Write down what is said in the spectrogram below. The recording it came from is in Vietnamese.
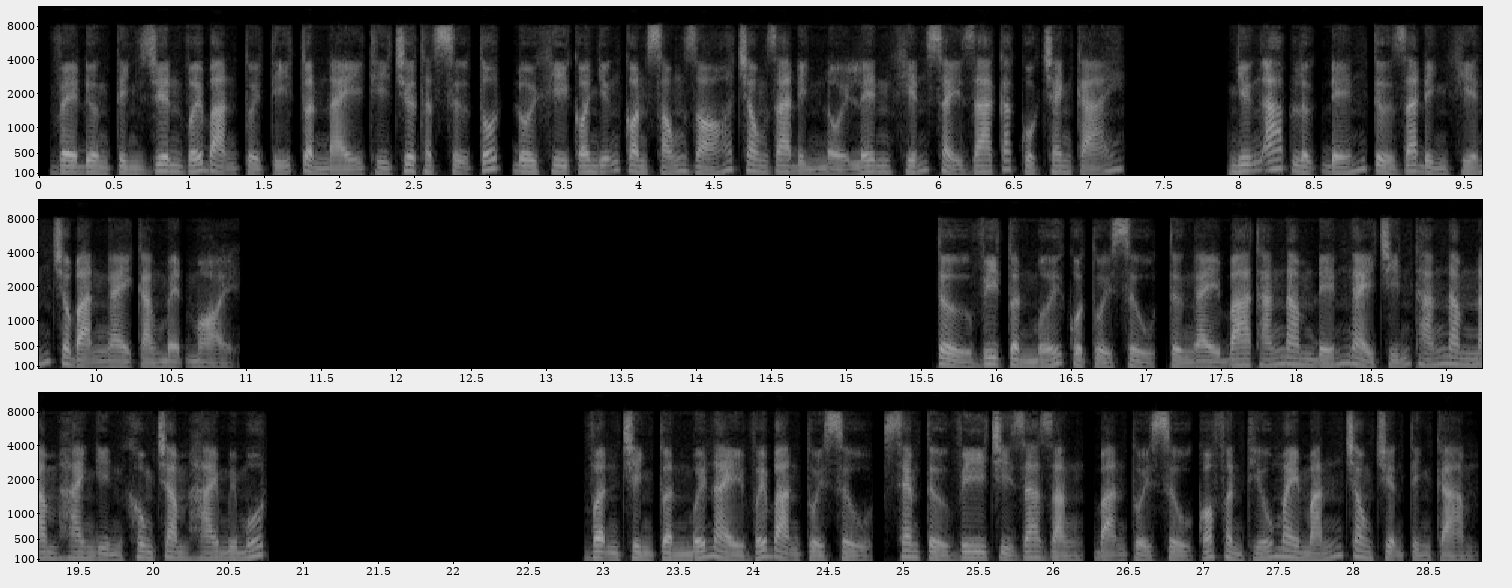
Về đường tình duyên với bạn tuổi Tý tuần này thì chưa thật sự tốt, đôi khi có những con sóng gió trong gia đình nổi lên khiến xảy ra các cuộc tranh cãi. Những áp lực đến từ gia đình khiến cho bạn ngày càng mệt mỏi. Tử vi tuần mới của tuổi Sửu, từ ngày 3 tháng 5 đến ngày 9 tháng 5 năm 2021. Vận trình tuần mới này với bạn tuổi Sửu, xem tử vi chỉ ra rằng bạn tuổi Sửu có phần thiếu may mắn trong chuyện tình cảm.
